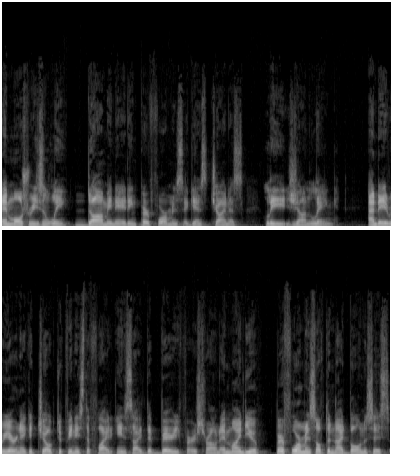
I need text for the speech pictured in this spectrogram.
and most recently, dominating performance against China's Li Jingliang, and a rear naked choke to finish the fight inside the very first round. And mind you, performance of the night bonuses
